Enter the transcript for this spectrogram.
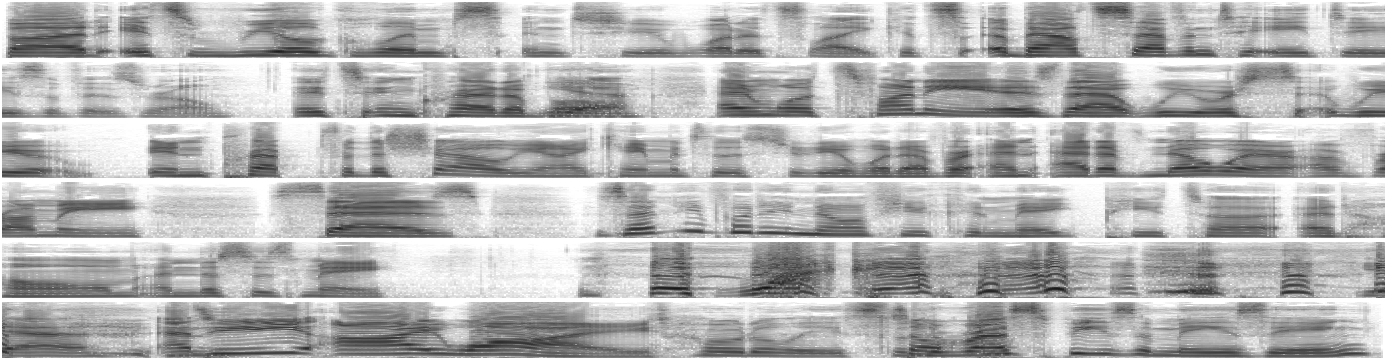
but it's a real glimpse into what it's like. It's about seven to eight days of Israel. It's incredible. Yeah. And what's funny is that we were we were in prep for the show. You know, I came into the studio, whatever, and out of nowhere, Avrami says, "Does anybody know if you can make pizza at home?" And this is me. Whack Yeah, and DIY. totally. So, So the I'm- recipe is amazing.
